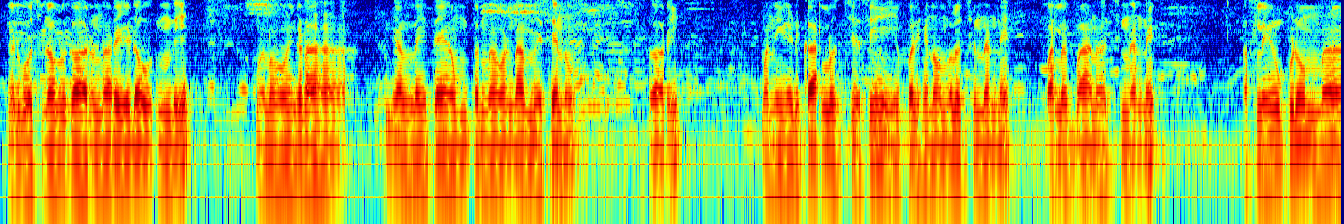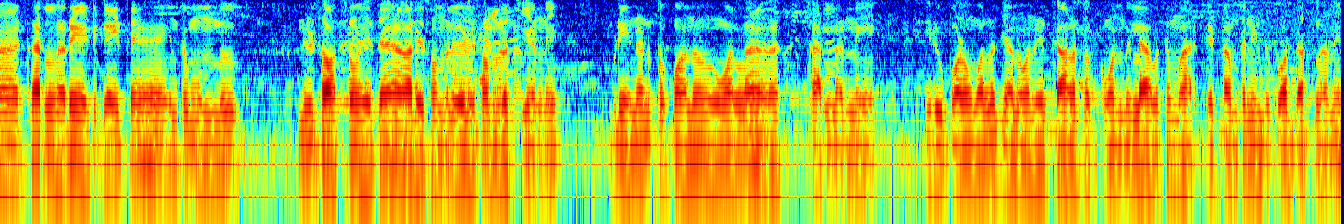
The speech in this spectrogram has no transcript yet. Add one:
ఇక్కడికి వచ్చినప్పుడు ఆరున్నర ఏడు అవుతుంది. మనం ఇక్కడ గెలలు అయితే అమ్ముతున్నామండి అమ్మేసాను సారీ మన ఏడు కర్రలు వచ్చేసి పదిహేను వందలు వచ్చిందండి. పర్లేదు బాగానే వచ్చిందండి. అసలు ఇప్పుడు ఉన్న కర్రల రేటుకి అయితే ఇంతకుముందు నేడు సంవత్సరం అయితే ఆరేసి వందలు ఏడు వందలు వచ్చాయండి. ఇప్పుడు ఏంటంటే తుఫాను వల్ల కర్రలన్నీ ఇరిగిపోవడం వల్ల జనం అనేది చాలా తక్కువ ఉంది. లేకపోతే మార్కెట్ అంతా నిండిపోద్ది అసలు అని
